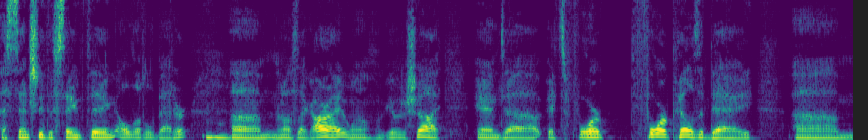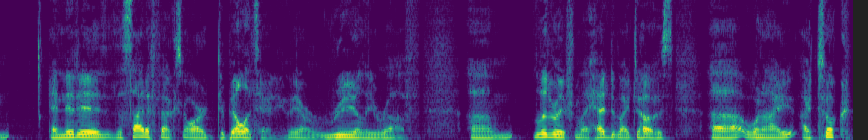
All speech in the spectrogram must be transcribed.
essentially the same thing, a little better. Um, and I was like, all right, well, we'll give it a shot. And uh, it's four four pills a day. Um, and it is the side effects are debilitating. They are really rough. Um, literally from my head to my toes. Uh, when I, I took,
